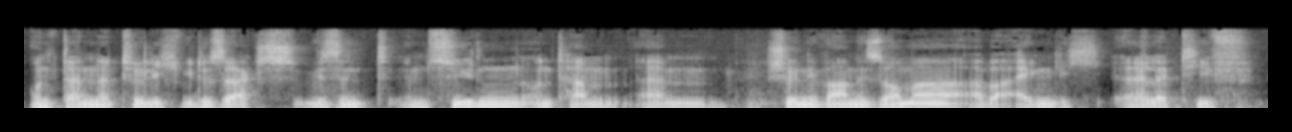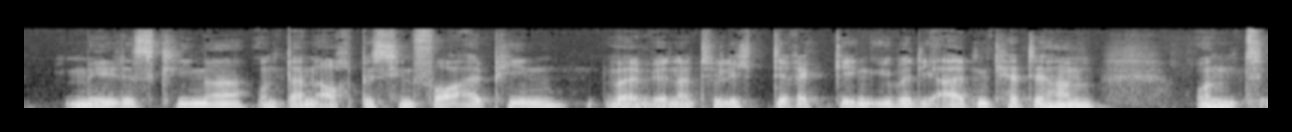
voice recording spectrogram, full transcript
Und dann natürlich, wie du sagst, wir sind im Süden und haben ähm, schöne warme Sommer, aber eigentlich relativ mildes Klima und dann auch bisschen voralpin, weil mhm. wir natürlich direkt gegenüber die Alpenkette haben und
